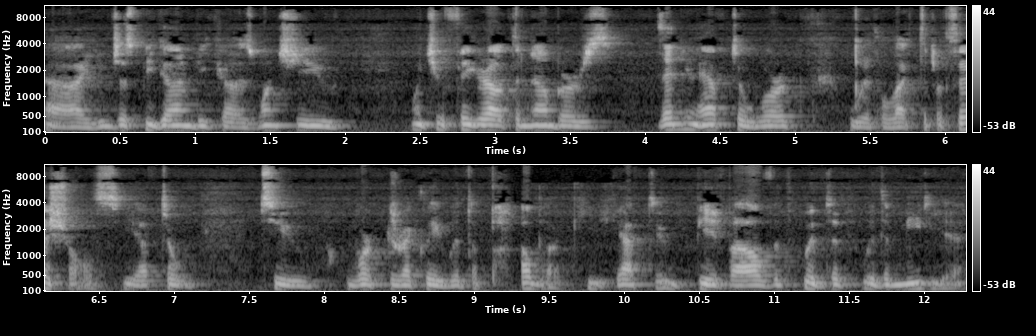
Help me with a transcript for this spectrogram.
Uh, you've just begun because once you once you figure out the numbers, then you have to work with elected officials. You have to to work directly with the public. You have to be involved with, with the with the media.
